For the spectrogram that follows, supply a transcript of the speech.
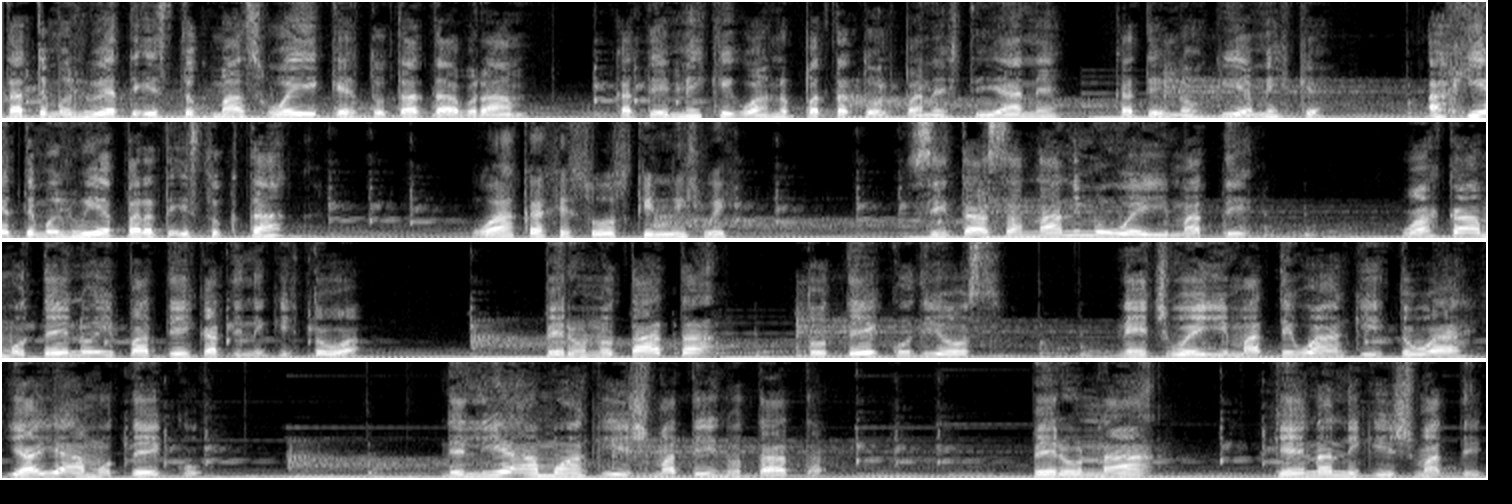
Tate molhuia te istok más hueyi que totata Abraham. Kate mihki huan nopa tahtolpanestianes kate nohkia mihke. Ajia te molhuia para te istok ta? Huaca Jesús kinilwi. Sinta sanánimo weimati, huaca amoteno ipati katinikihtoa. Pero notata, toteco Dios, nechweyimati uan kihtowa yaya amoteko. Nelia amo ankiixmati notata. Pero na, kena nikixmati.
